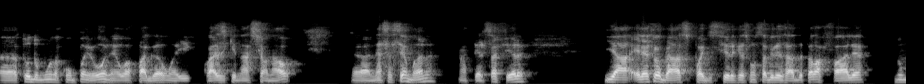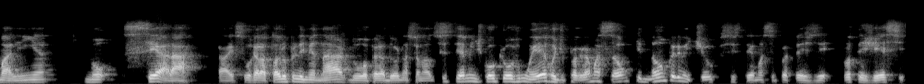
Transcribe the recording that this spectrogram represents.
uh, todo mundo acompanhou né, o apagão aí quase que nacional uh, nessa semana, na terça-feira. E a Eletrobras pode ser responsabilizada pela falha numa linha no Ceará. Tá? O relatório preliminar do Operador Nacional do Sistema indicou que houve um erro de programação que não permitiu que o sistema se protege, protegesse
